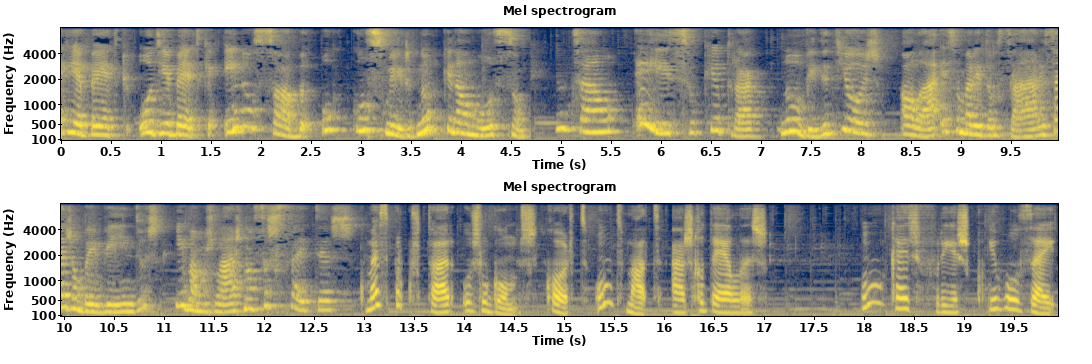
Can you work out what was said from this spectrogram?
diabético ou diabética e não sabe o que consumir no pequeno almoço? Então é isso que eu trago no vídeo de hoje. Olá, eu sou Maria do Rosário, sejam bem-vindos e vamos lá às nossas receitas. Comece por cortar os legumes. Corte um tomate às rodelas, um queijo fresco, eu usei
